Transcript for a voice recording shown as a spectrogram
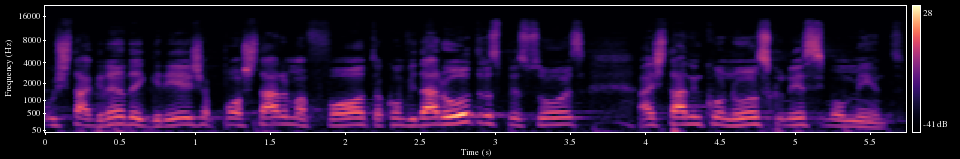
o Instagram da igreja, postar uma foto, a convidar outras pessoas a estarem conosco nesse momento.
